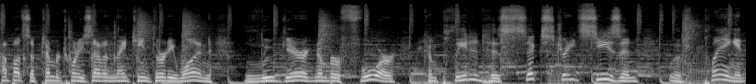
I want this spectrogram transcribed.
how about September 27, 1931? Lou Gehrig, number four, completed his sixth straight season with playing in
